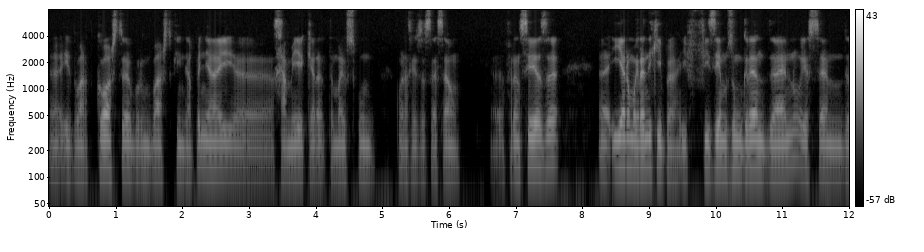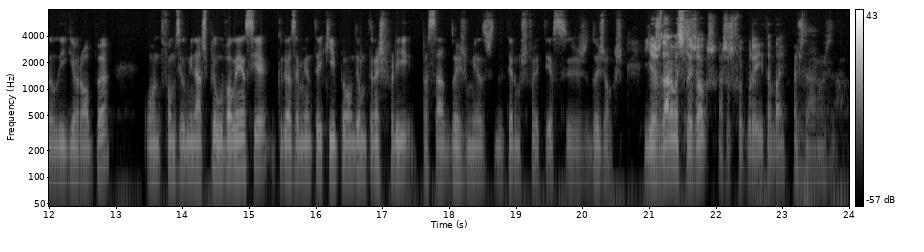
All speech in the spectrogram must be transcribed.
uh, Eduardo Costa, Bruno Basto, que ainda apanhei, uh, Ramé, que era também o segundo guarda-redes da seleção francesa, e era uma grande equipa. E fizemos um grande ano, esse ano da Liga Europa, onde fomos eliminados pelo Valência, curiosamente a equipa onde eu me transferi, passado dois meses de termos feito esses dois jogos. E ajudaram esses dois jogos? Achas que foi por aí também? Ajudaram, ajudaram.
